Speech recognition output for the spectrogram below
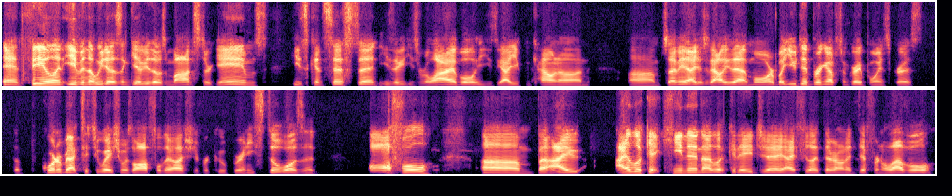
And Thielen, even though he doesn't give you those monster games, he's consistent. He's a, he's reliable. He's a guy you can count on. Um, so I mean, I just value that more. But you did bring up some great points, Chris. The quarterback situation was awful there last year for Cooper, and he still wasn't awful. Um, but I I look at Keenan, I look at AJ. I feel like they're on a different level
